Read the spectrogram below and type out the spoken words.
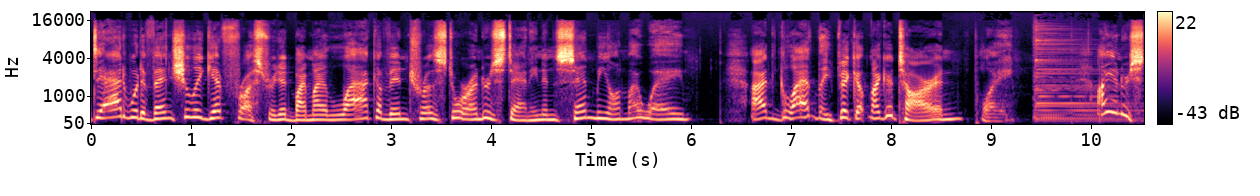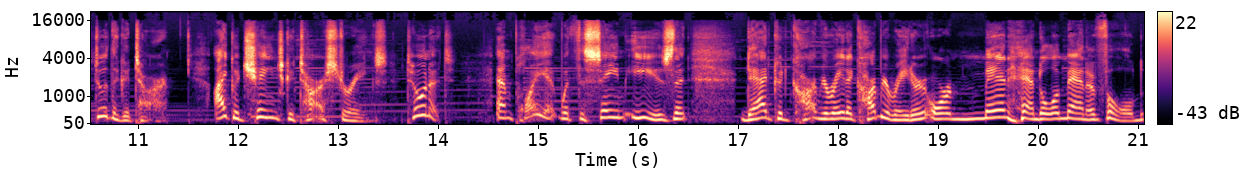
Dad would eventually get frustrated by my lack of interest or understanding and send me on my way. I'd gladly pick up my guitar and play. I understood the guitar. I could change guitar strings, tune it, and play it with the same ease that Dad could carburate a carburetor or manhandle a manifold.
